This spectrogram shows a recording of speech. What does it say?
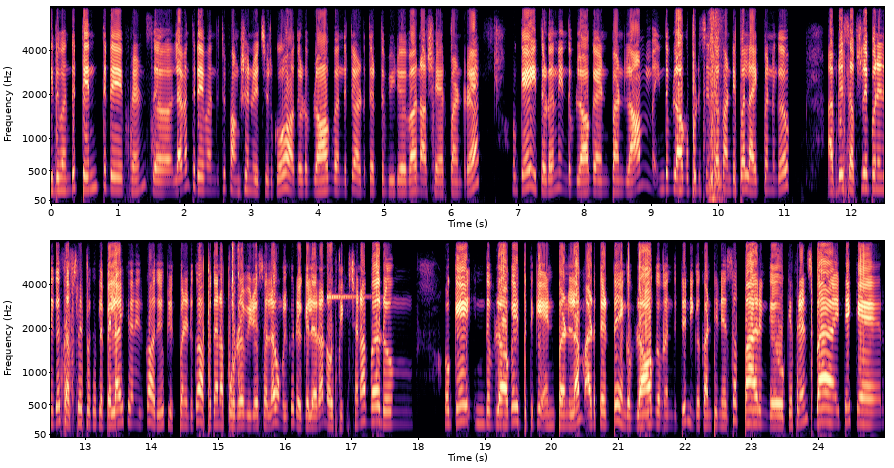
இது வந்து tenth day friends eleventh day வந்துட்டு ஃபங்க்ஷன் வச்சுருக்கோம். அதோட விளாக் வந்துட்டு அடுத்தடுத்த வீடியோவாக நான் ஷேர் பண்ணுறேன் ஓகே இத்துடன் இந்த விளாகை எண்ட் பண்ணலாம். இந்த விளாக் பிடிச்சிருந்தா கண்டிப்பாக லைக் பண்ணுங்க. அப்படியே சப்ஸ்கிரைப் பண்ணிடுங்க. சப்ஸ்கிரைப் பக்கத்தில் பெல் ஐக்கான் இருக்கும். அதையும் கிளிக் பண்ணிடுங்க. அப்போ தான் நான் போடுற வீடியோஸ் எல்லாம் உங்களுக்கு ரெகுலராக நோட்டிஃபிகேஷனாக வரும். ஓகே இந்த vlog-அ இப்போதைக்கு எண்ட் பண்ணலாம். அடுத்தடுத்து எங்கள் vlog-அ வந்துட்டு நீங்கள் கண்டினியூஸாக பாருங்க. Okay friends bye take care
